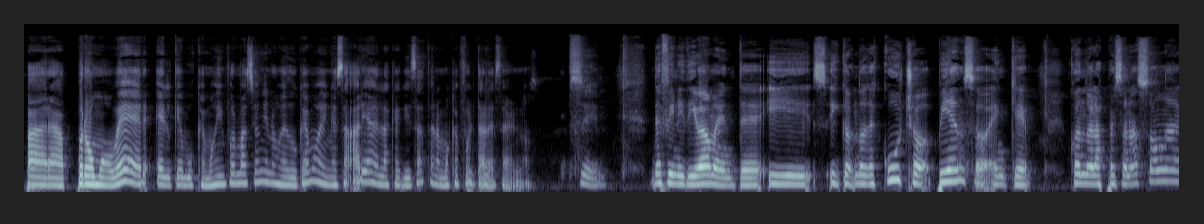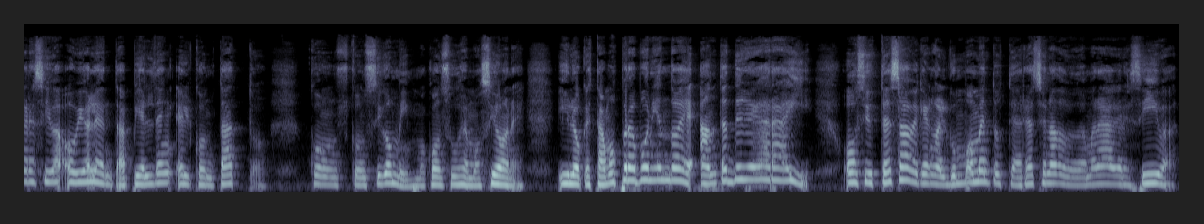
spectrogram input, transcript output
para promover el que busquemos información y nos eduquemos en esas áreas en las que quizás tenemos que fortalecernos. Sí, definitivamente. Y, y, cuando te escucho, pienso en que cuando las personas son agresivas o violentas, pierden el contacto con, consigo mismo, con sus emociones. Y lo que estamos proponiendo es, antes de llegar ahí, o si usted sabe que en algún momento usted ha reaccionado de una manera agresiva,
